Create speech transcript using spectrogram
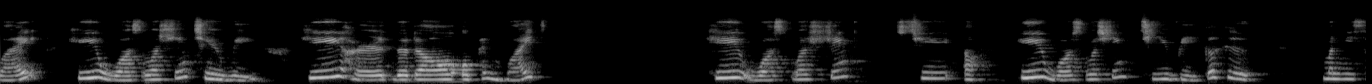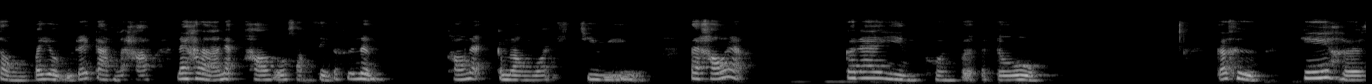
white he was watching TV he heard the door open white he was watching she อะ he was watching TV ก็คือมันมีสองประโยคอยู่ด้วยกันนะคะ ในขณะนั้นเนี่ยเขารู้สองสิ่งก็คือหนึ่งเขาเนี่ยกำลัง watch TV อยู่แต่เขาเนี่ยก็ได้ยินคนเปิดประตู ก็คือ he heard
